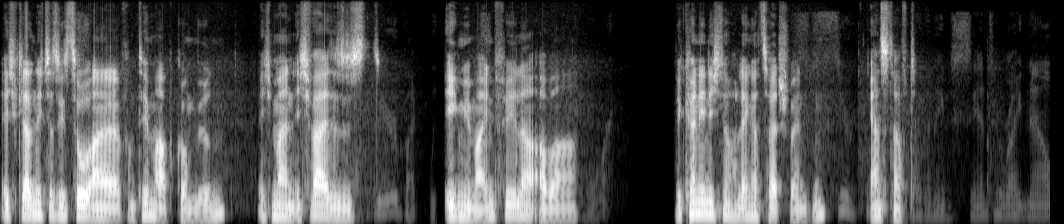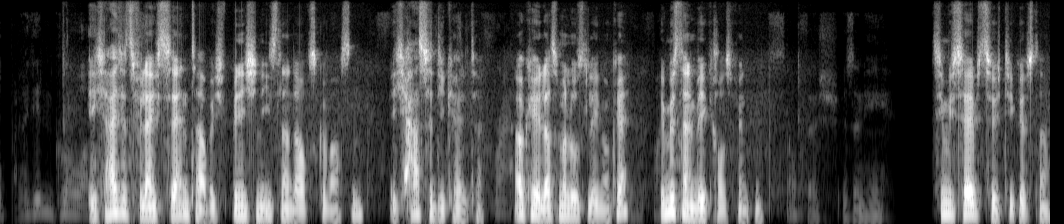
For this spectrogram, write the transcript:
Ich glaube nicht, dass wir so äh, vom Thema abkommen würden. Ich meine, ich weiß, es ist irgendwie mein Fehler, aber wir können hier nicht noch länger Zeit schwenden. Ernsthaft. Ich heiße jetzt vielleicht Santa, aber ich bin nicht in Island aufgewachsen. Ich hasse die Kälte. Okay, lass mal loslegen, okay? Wir müssen einen Weg rausfinden. Ziemlich selbstsüchtig ist er.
